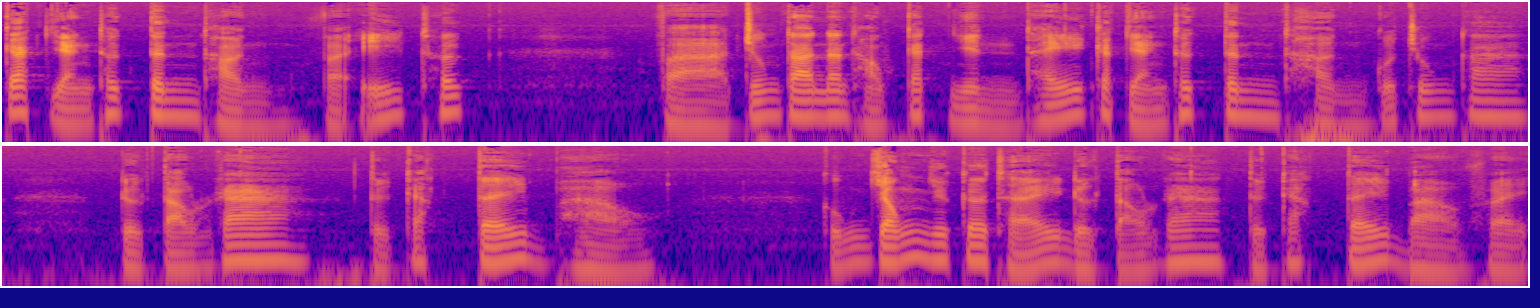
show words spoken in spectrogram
các dạng thức tinh thần và ý thức. Và chúng ta nên học cách nhìn thấy các dạng thức tinh thần của chúng ta được tạo ra từ các tế bào, cũng giống như cơ thể được tạo ra từ các tế bào vậy.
